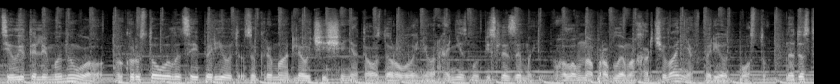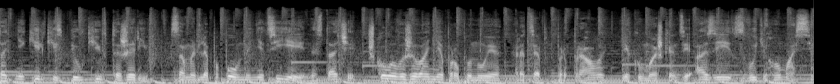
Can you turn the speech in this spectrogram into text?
Цілителі минулого використовували цей період, зокрема для очищення та оздоровлення організму після зими. Головна проблема харчування в період посту недостатня кількість білків та жирів. Саме для поповнення цієї нестачі школа виживання пропонує рецепт приправи, яку мешканці Азії звуть гомасі,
